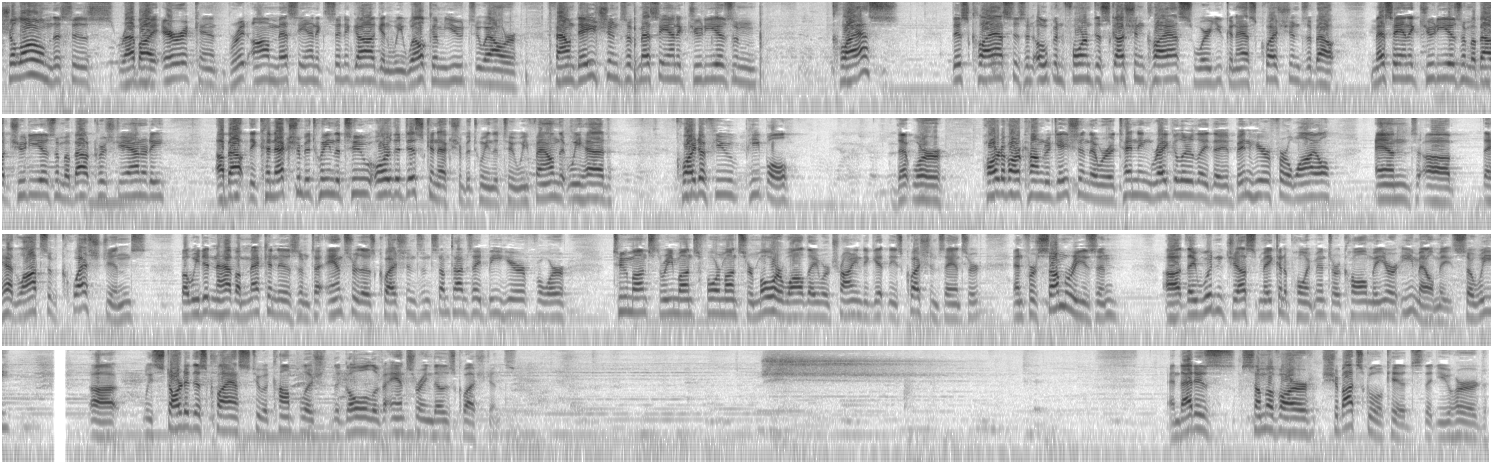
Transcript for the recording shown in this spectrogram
Shalom, this is Rabbi Eric at Brit Am Messianic Synagogue, and we welcome you to our Foundations of Messianic Judaism class. This class is an open form discussion class where you can ask questions about Messianic Judaism, about Judaism, about Christianity, about the connection between the two or the disconnection between the two. We found that we had quite a few people that were part of our congregation. They were attending regularly. They had been here for a while, and uh, they had lots of questions, but we didn't have a mechanism to answer those questions. And sometimes they'd be here for two months, three months, four months, or more while they were trying to get these questions answered. And for some reason, uh, they wouldn't just make an appointment or call me or email me. So we. Uh, we started this class to accomplish the goal of answering those questions. And that is some of our Shabbat school kids that you heard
